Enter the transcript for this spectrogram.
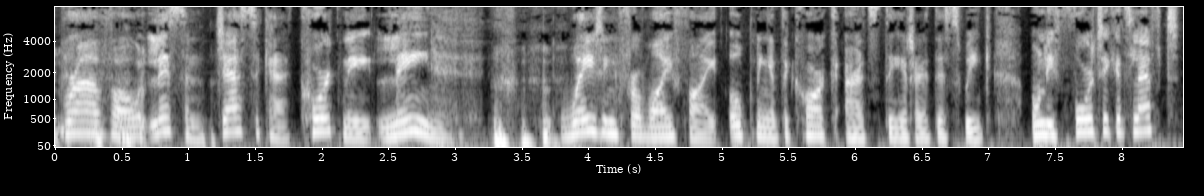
Bravo. Listen, Jessica, Courtney, Leen, waiting for Wi Fi, opening at the Cork Arts Theatre this week. Only four tickets left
